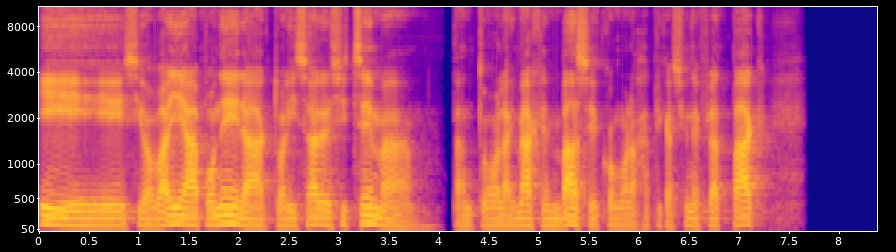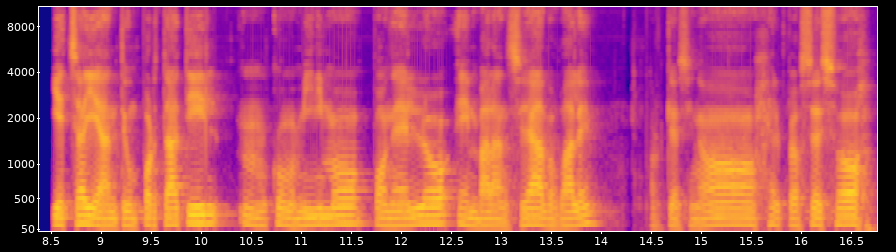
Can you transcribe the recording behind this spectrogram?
Y si os vais a poner a actualizar el sistema tanto la imagen base como las aplicaciones Flatpak y estáis ante un portátil, mm, como mínimo ponerlo en balanceado, ¿vale? Porque si no, el proceso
